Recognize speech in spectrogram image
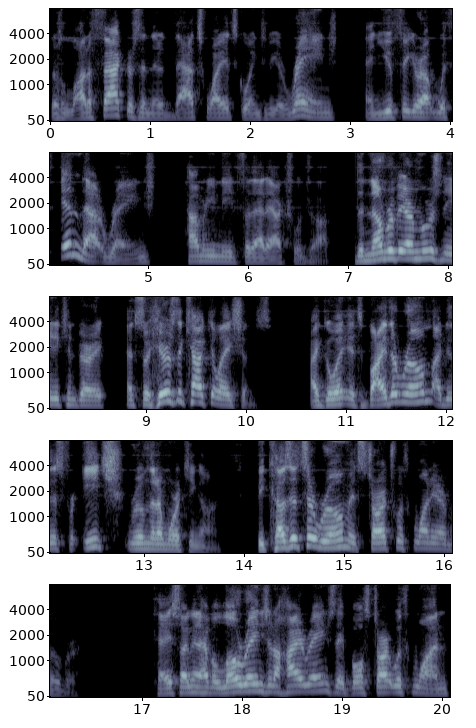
There's a lot of factors in there. That's why it's going to be a range. And you figure out within that range how many you need for that actual job. The number of air movers needed can vary. And so here's the calculations. I go in, it's by the room. I do this for each room that I'm working on. Because it's a room, it starts with one air mover. Okay, so I'm going to have a low range and a high range. They both start with one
